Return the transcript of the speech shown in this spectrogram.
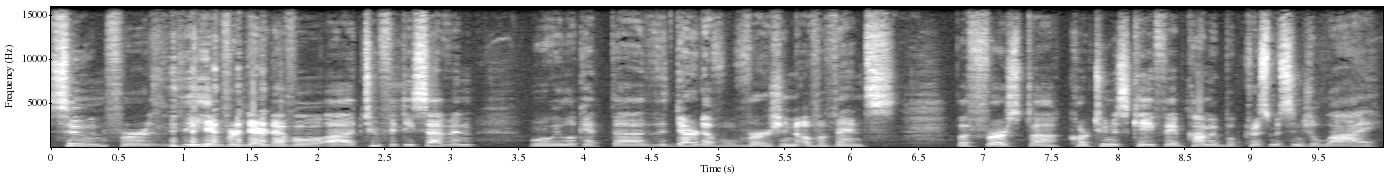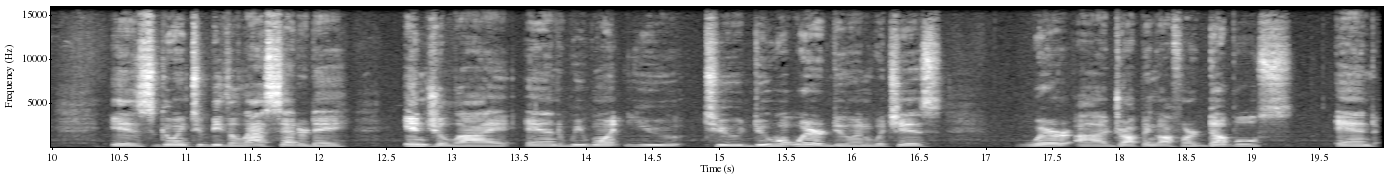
soon for the for Daredevil uh, 257, where we look at uh, the Daredevil version of events. But first, uh, Cartoonist Kayfabe Comic Book Christmas in July is going to be the last Saturday in July, and we want you to do what we're doing, which is we're uh, dropping off our doubles and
